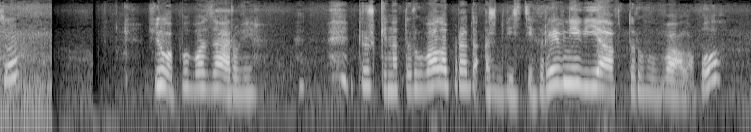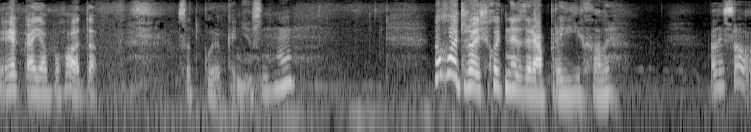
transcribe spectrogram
Що? Все, по базарові. Трошки наторгувала, правда, аж 200 гривнів я вторгувала. О, яка я багата. Садкую, звісно. Ну, ну хоч щось, хоч не зря приїхали. Але що,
